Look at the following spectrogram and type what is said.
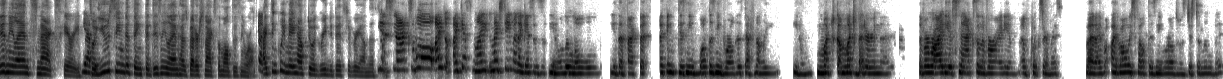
Disneyland snacks, Carrie. Yeah, so you seem to think that Disneyland has better snacks than Walt Disney World. Yeah. I think we may have to agree to disagree on this. Yeah, snacks. Well, I don't, I guess my my statement, I guess, is you know a little old. The fact that I think Disney Walt Disney World has definitely you know much got much better in the the variety of snacks and the variety of, of quick service. But I've I've always felt Disney World was just a little bit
